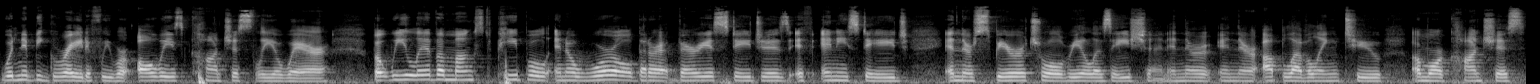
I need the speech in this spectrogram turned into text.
wouldn't it be great if we were always consciously aware? But we live amongst people in a world that are at various stages, if any stage, in their spiritual realization, in their in their up leveling to a more conscious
